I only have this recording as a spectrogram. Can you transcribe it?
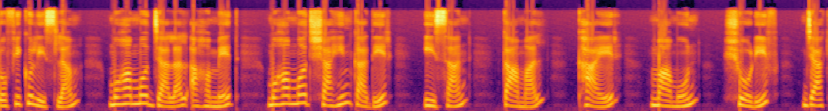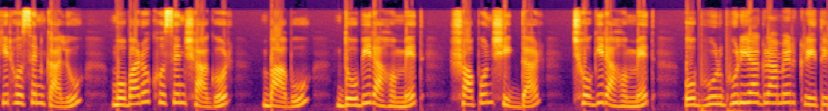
রফিকুল ইসলাম, মোহাম্মদ জালাল আহমেদ, মোহাম্মদ শাহিন কাদির, ইসান, কামাল, খায়ের, মামুন, শরীফ, জাকির হোসেন কালু, মোবারক হোসেন সাগর, বাবু, দবির আহমেদ, স্বপন শিকদার, ছগির আহমেদ ও ভুরভুরিয়া গ্রামের কৃতি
